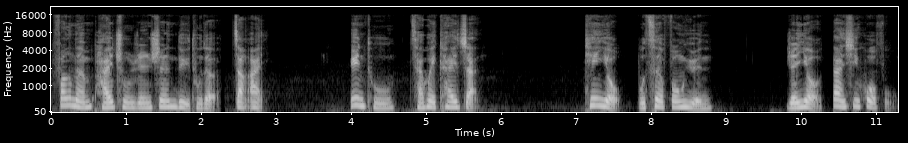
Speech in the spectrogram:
方能排除人生旅途的障碍，运途才会开展。天有不测风云，人有旦夕祸福。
